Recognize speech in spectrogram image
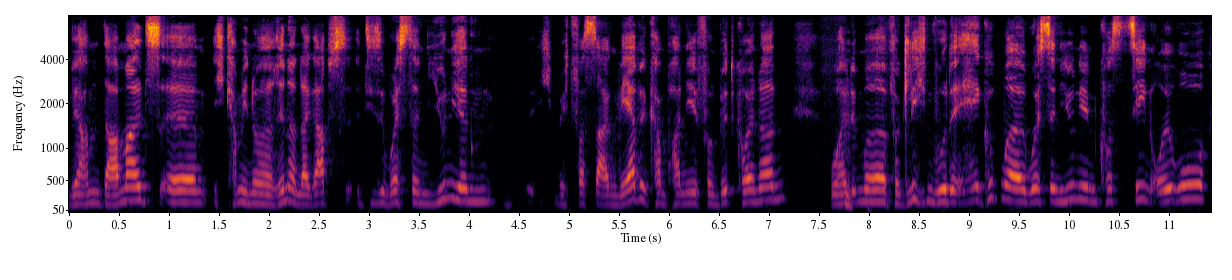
wir haben damals, äh, ich kann mich noch erinnern, da gab es diese Western Union, ich möchte fast sagen, Werbekampagne von Bitcoinern, wo halt immer verglichen wurde, hey, guck mal, Western Union kostet 10 Euro,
